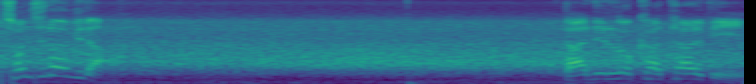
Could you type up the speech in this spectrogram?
전진합니다. 다닐로 카탈디.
